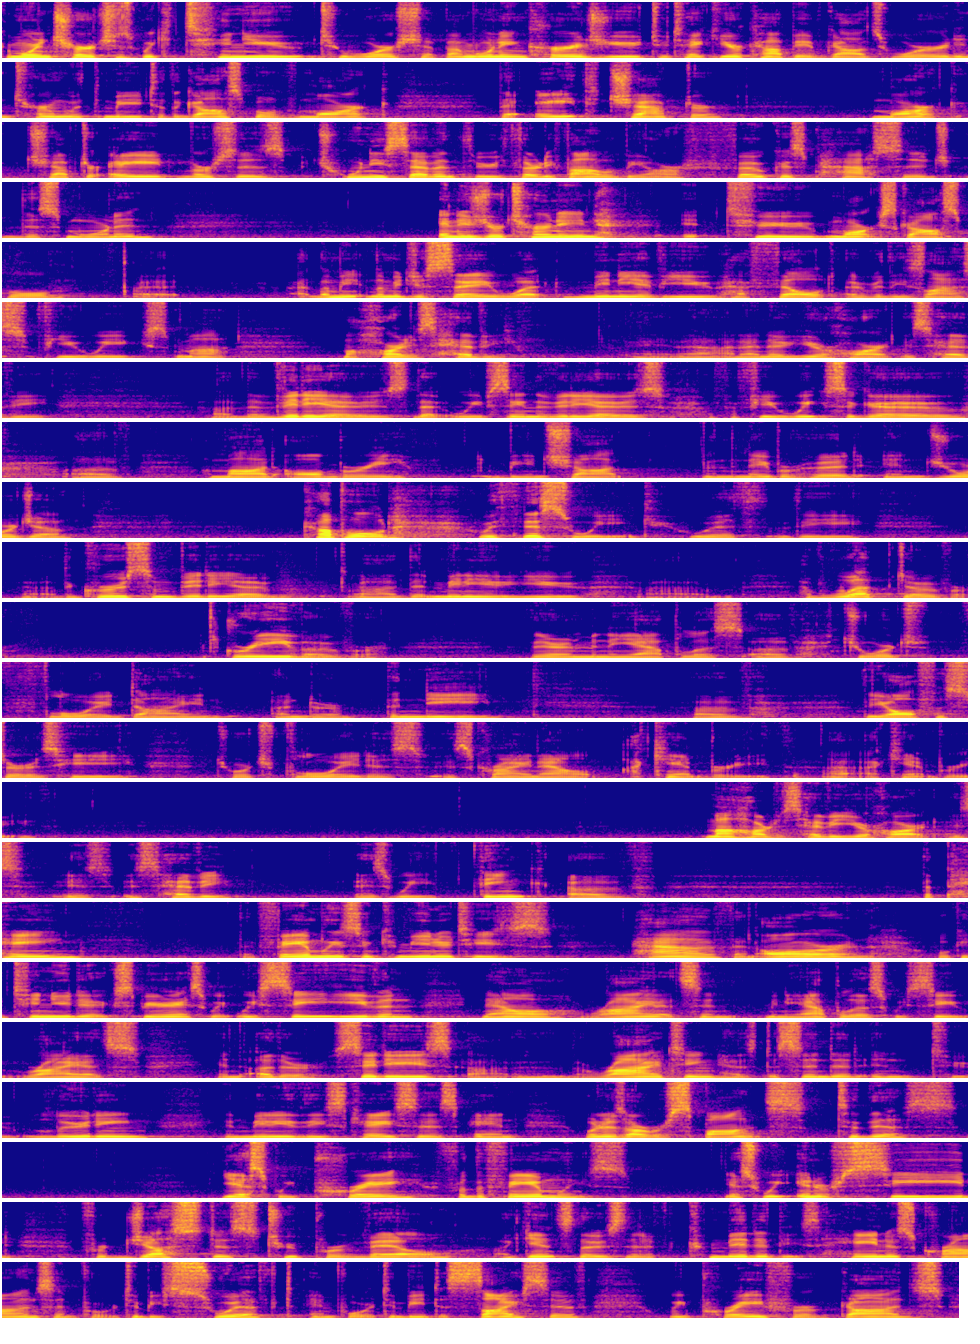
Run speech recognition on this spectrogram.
Good morning, church. As we continue to worship, I'm going to encourage you to take your copy of God's Word and turn with me to the Gospel of Mark, the eighth chapter. Mark chapter 8, verses 27 through 35 will be our focus passage this morning. And as you're turning to Mark's Gospel, uh, let, me, let me just say what many of you have felt over these last few weeks. My, my heart is heavy, and, uh, and I know your heart is heavy uh, the videos that we've seen, the videos a few weeks ago of Ahmaud Arbery being shot in the neighborhood in Georgia, coupled with this week with the, uh, the gruesome video uh, that many of you uh, have wept over, grieve over, there in Minneapolis of George Floyd dying under the knee of the officer as he George Floyd is, is crying out, I can't breathe. I, I can't breathe. My heart is heavy. Your heart is, is, is heavy as we think of the pain that families and communities have and are and will continue to experience. We, we see even now riots in Minneapolis, we see riots in other cities. Uh, the rioting has descended into looting in many of these cases. And what is our response to this? Yes, we pray for the families. Yes, we intercede for justice to prevail against those that have committed these heinous crimes and for it to be swift and for it to be decisive. We pray for God's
